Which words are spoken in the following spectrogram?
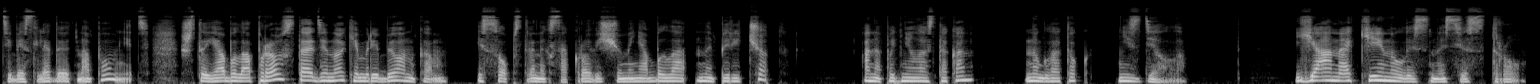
Тебе следует напомнить, что я была просто одиноким ребенком, и собственных сокровищ у меня было наперечет. Она подняла стакан, но глоток не сделала. Я накинулась на сестру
